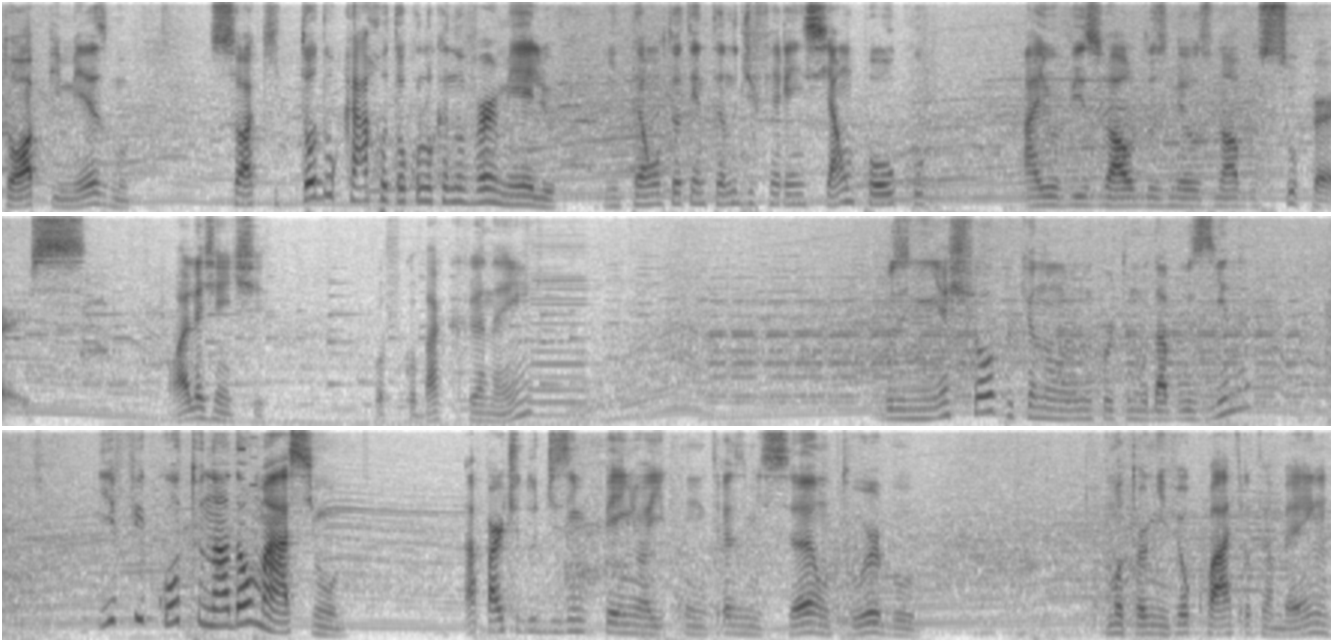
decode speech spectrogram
top mesmo, só que todo o carro eu tô colocando vermelho, então eu tô tentando diferenciar um pouco aí o visual dos meus novos supers. Olha, gente, pô, ficou bacana, hein? Buzininha show, porque eu não, eu não curto mudar a buzina. E ficou tunado ao máximo. A parte do desempenho aí com transmissão, turbo, motor nível 4 também.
